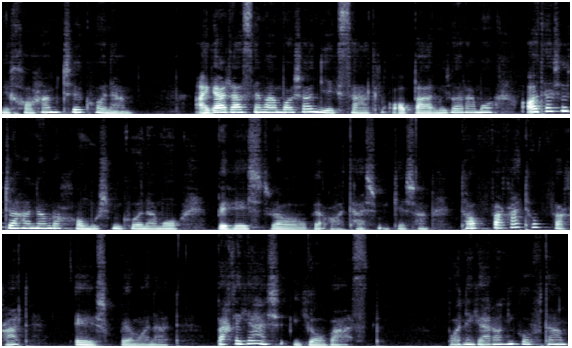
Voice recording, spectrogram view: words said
می‌خواهم چه کنم؟ اگر دست من باشد یک سطل آب برمیدارم و آتش جهنم را خاموش می‌کنم و بهشت را به آتش می‌کشم. تا فقط و فقط عشق بماند. بقیهش یاوه است با نگرانی گفتم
